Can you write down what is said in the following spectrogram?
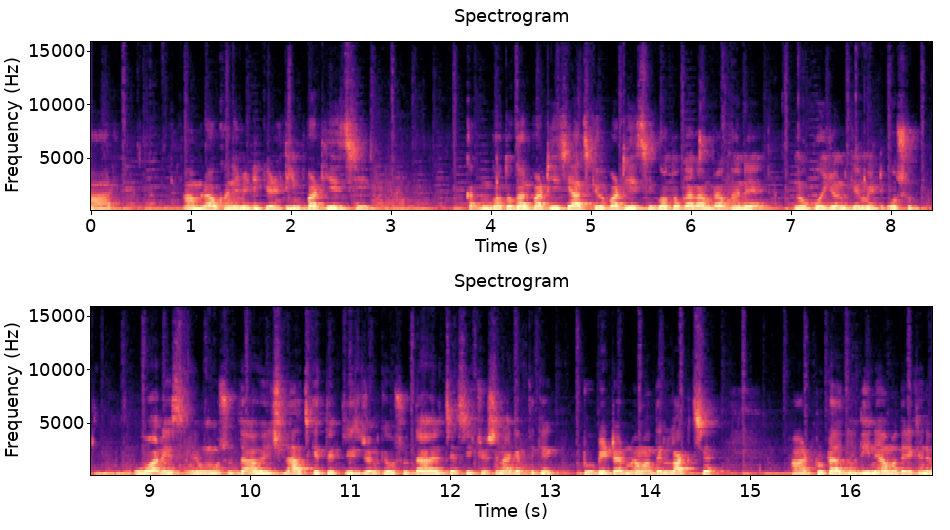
আর আমরা ওখানে মেডিকেল টিম পাঠিয়েছি। গতকাল পাঠিয়েছি, আজকেও পাঠিয়েছি। গতকাল আমরা ওখানে নব্বই জনকে ওষুধ ওআরএস এবং ওষুধ দেওয়া হয়েছিল। আজকে তেত্রিশ জনকে ওষুধ দেওয়া হয়েছে। সিচুয়েশন আগের থেকে একটু বেটার আমাদের লাগছে। আর টোটাল দুদিনে আমাদের এখানে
